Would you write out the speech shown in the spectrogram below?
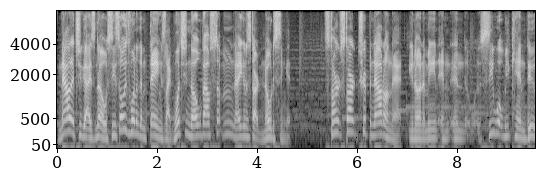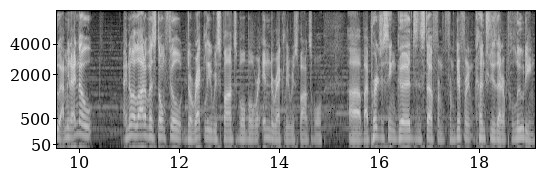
now that you guys know, see, it's always one of them things. Like once you know about something, now you're gonna start noticing it. Start start tripping out on that. You know what I mean? And and see what we can do. I mean, I know, I know a lot of us don't feel directly responsible, but we're indirectly responsible uh, by purchasing goods and stuff from from different countries that are polluting.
